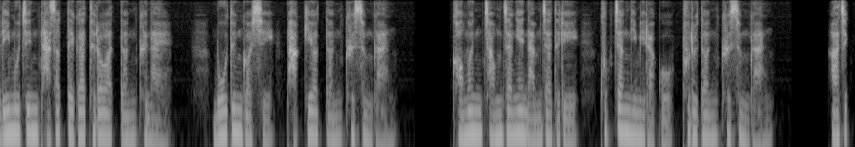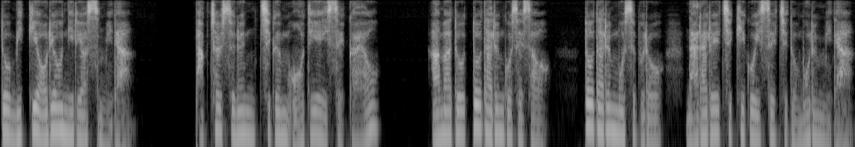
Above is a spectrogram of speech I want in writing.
리무진 다섯 대가 들어왔던 그날, 모든 것이 바뀌었던 그 순간. 검은 정장의 남자들이 국장님이라고 부르던 그 순간. 아직도 믿기 어려운 일이었습니다. 박철수는 지금 어디에 있을까요? 아마도 또 다른 곳에서 또 다른 모습으로 나라를 지키고 있을지도 모릅니다.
